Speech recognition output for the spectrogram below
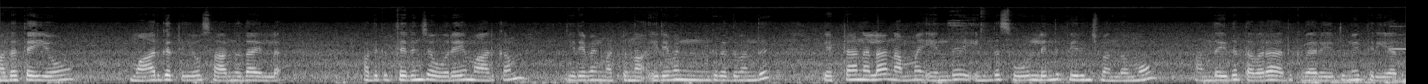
மதத்தையோ மார்க்கத்தையோ சார்ந்ததாக இல்லை. அதுக்கு தெரிஞ்ச ஒரே மார்க்கம் இறைவன் மட்டும்தான். இறைவன்கிறது வந்து எட்டானலாக நம்ம எந்த எந்த சோல்லேருந்து பிரிஞ்சு வந்தோமோ அந்த இதை தவிர அதுக்கு வேறு எதுவுமே தெரியாது.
